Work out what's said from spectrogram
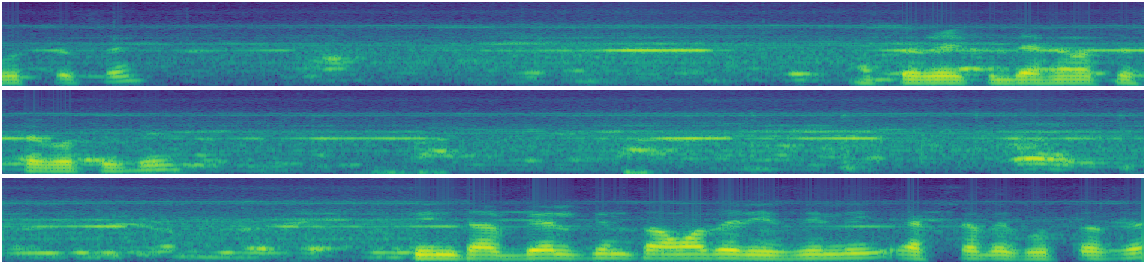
ঘুরতেছে। আপনাদের একটু দেখানোর চেষ্টা করতেছি। তিনটা বেল কিন্তু আমাদের ইজিলি একসাথে ঘুরতেছে।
